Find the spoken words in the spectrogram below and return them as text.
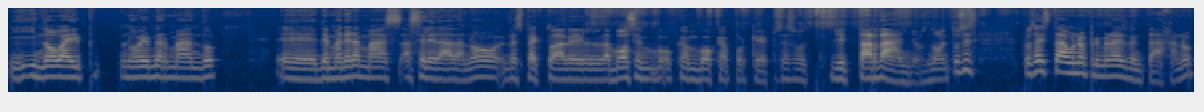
y, y no, va a ir, no va a ir mermando. Eh, de manera más acelerada, ¿no? Respecto a la voz en boca en boca, porque pues eso tarda años, ¿no? Entonces, pues ahí está una primera desventaja, ¿no?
